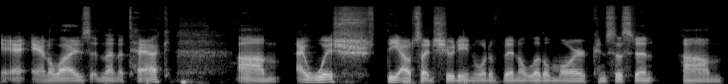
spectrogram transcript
a- analyze, and then attack. Um, I wish the outside shooting would have been a little more consistent. Um,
